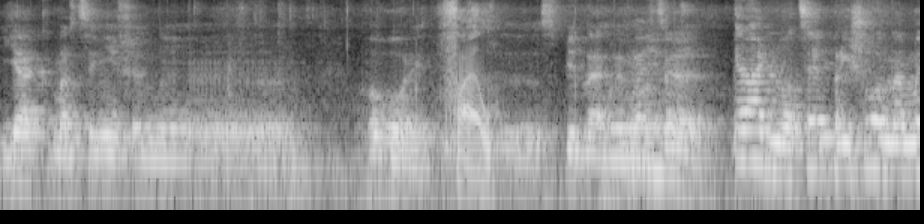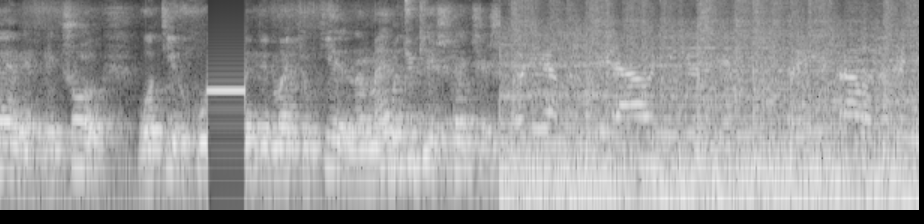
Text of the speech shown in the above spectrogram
як Марцинішин е, говорить. Файл. З підлеглим. Це реально це прийшло на мене. Прийшов оті хуйові матюки на мене. Матюки чи що? Водій автомобіля Audi Q7. Прийміть право зупиніться.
